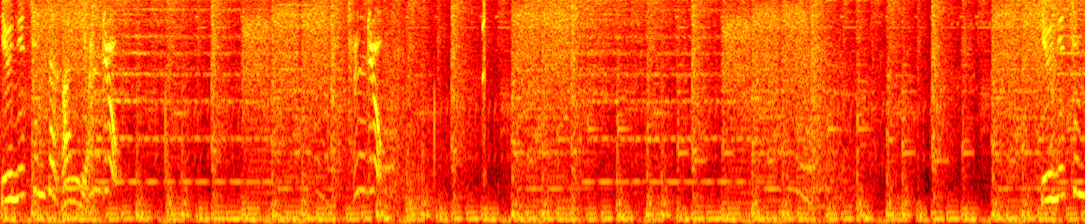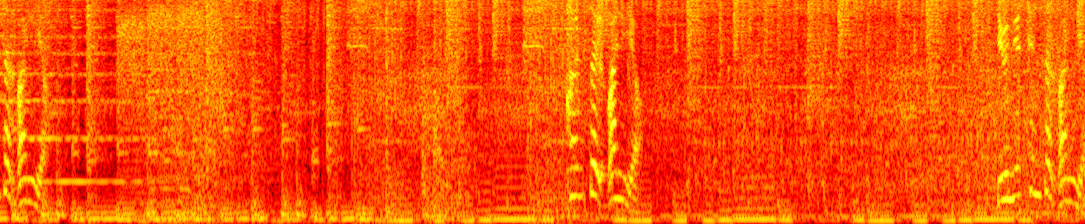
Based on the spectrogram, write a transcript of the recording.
유닛 생산 완료. 진격. 진격. 유닛 생산 완료. 건설 완료. 유닛 생산 완료.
